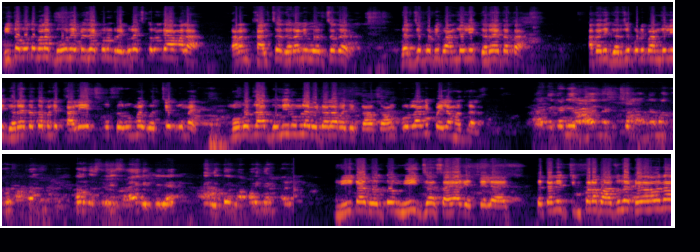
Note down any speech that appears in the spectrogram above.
मी तर बोलतो मला दोन एपीएसआय करून रेग्युलाइज करून द्या आम्हाला. कारण खालचं घर आणि वरचं घर. गरजेपोटी बांधलेली घरं आहेत आता. आता ती गरजेपोटी बांधलेली घर आहेत आता म्हणजे खाली एक रूम आहे वरची एक रूम आहे. मोबदला दोन्ही रूमला भेटायला पाहिजे ग्राउंड फ्लोरला आणि पहिल्या मजल्याला. ठिकाणी माध्यमातून आपण जबरदस्तीने सहाय्य घेतलेले आहेत ते व्यापारीकरण करण्यात मी काय बोलतो मी जर सह्या घेतलेल्या आहेत तर त्यांनी चिंचपडा बाजूला ठेवावा ना.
